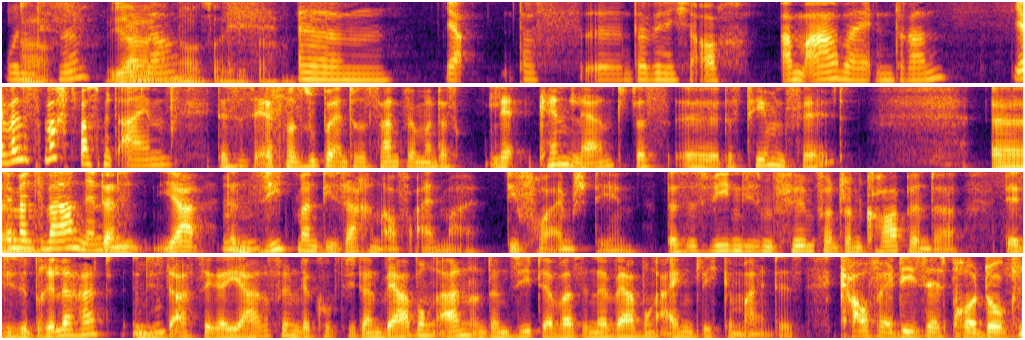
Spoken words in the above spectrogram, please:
Und, ah, ne, ja, genau. genau, solche Sachen. Ähm, ja, das, äh, da bin ich auch am Arbeiten dran. Ja, weil es macht was mit einem. Das ist erstmal super interessant, wenn man das kennenlernt, das, äh, das Themenfeld. Wenn man es wahrnimmt. Dann, ja, dann mhm. sieht man die Sachen auf einmal, die vor einem stehen. Das ist wie in diesem Film von John Carpenter, der diese Brille hat, in mhm. diesem 80er-Jahre-Film, der guckt sich dann Werbung an und dann sieht er, was in der Werbung eigentlich gemeint ist. Kaufe dieses Produkt.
